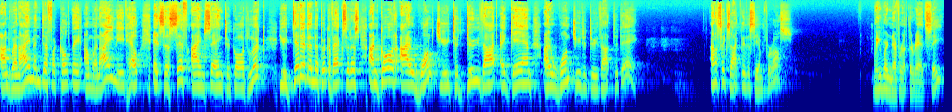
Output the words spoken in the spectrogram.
And when I'm in difficulty and when I need help, it's as if I'm saying to God, Look, you did it in the book of Exodus, and God, I want you to do that again. I want you to do that today. And it's exactly the same for us. We were never at the Red Sea.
